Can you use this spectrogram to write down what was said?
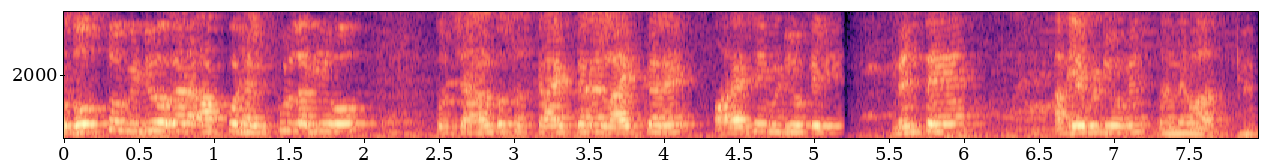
तो दोस्तों, वीडियो अगर आपको हेल्पफुल लगी हो तो चैनल को सब्सक्राइब करें लाइक करें और ऐसे ही वीडियो के लिए मिलते हैं अगले वीडियो में। धन्यवाद।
